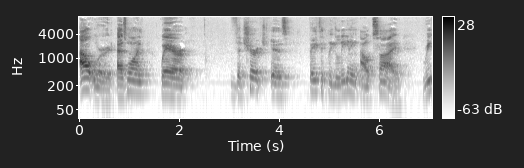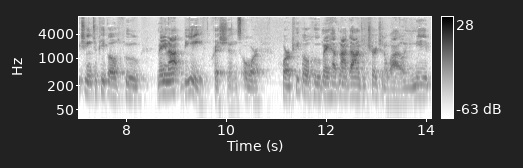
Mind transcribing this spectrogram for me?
outward as one where the church is basically leaning outside, reaching to people who may not be Christians or or people who may have not gone to church in a while and need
